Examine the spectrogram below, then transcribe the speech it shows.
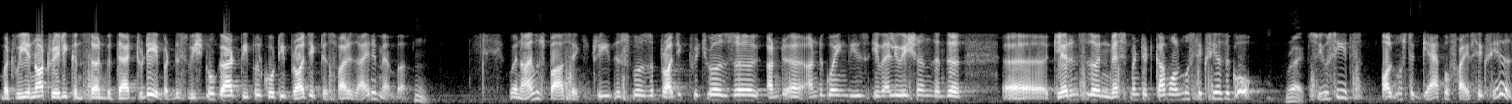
But we are not really concerned with that today. But this Vishnugad Pipalkoti project, as far as I remember, when I was power secretary, this was a project which was uh, under, uh, undergoing these evaluations, and the uh, clearances of investment had come almost six years ago. Right. So you see, it's almost a gap of five, six years.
